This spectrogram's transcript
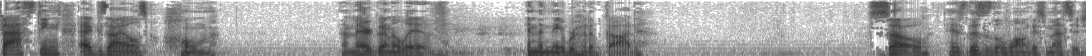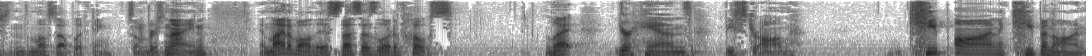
fasting exiles home. And they're going to live in the neighborhood of God. So, his, this is the longest message and the most uplifting. So, in verse 9, in light of all this, thus says Lord of hosts, let your hands be strong. Keep on keeping on.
